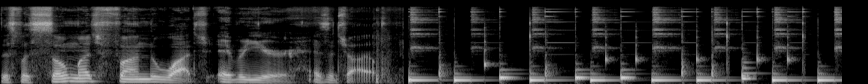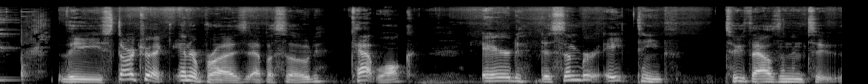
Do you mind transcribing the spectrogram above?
This was so much fun to watch every year as a child. The Star Trek Enterprise episode, Catwalk, aired December 18th, 2002.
